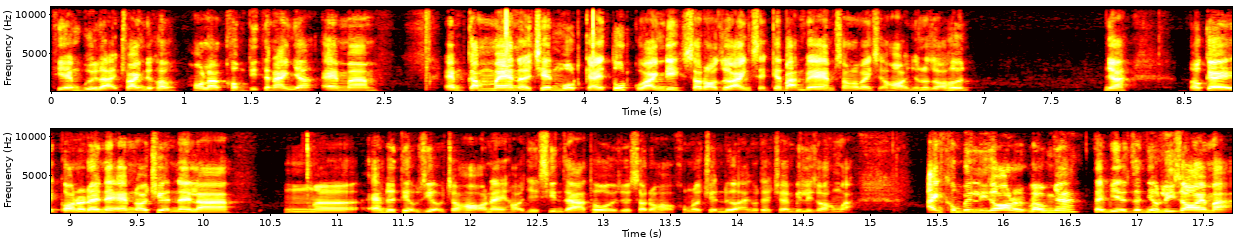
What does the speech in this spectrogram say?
thì em gửi lại cho anh được không? Hoặc là không thì thế này nhá. Em um, em comment ở trên một cái tút của anh đi. Sau đó rồi anh sẽ kết bạn với em xong rồi anh sẽ hỏi cho nó rõ hơn. Nhá. Ok còn ở đây này em nói chuyện này là uh, em giới thiệu rượu cho họ này họ chỉ xin giá thôi rồi sau đó họ không nói chuyện nữa. Anh có thể cho em biết lý do không ạ? Anh không biết lý do được đâu nhá. Tại vì rất nhiều lý do em ạ.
